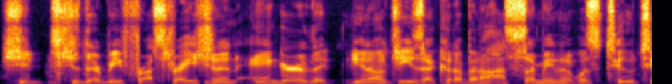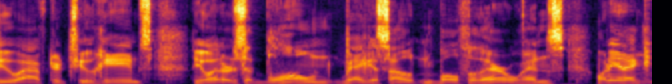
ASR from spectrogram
Should should there be frustration and anger that you know, geez, that could have been us? I mean, it was two two after two games. The Oilers had blown Vegas out in both of their wins. What do you think?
